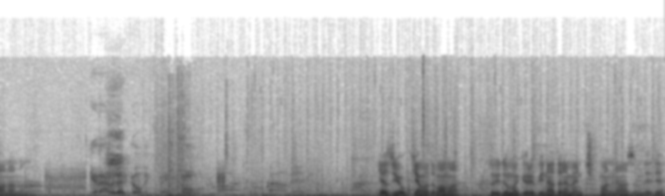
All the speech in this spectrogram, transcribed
Ananın. Yazıyı okuyamadım ama duyduğuma göre binadan hemen çıkman lazım dedi.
